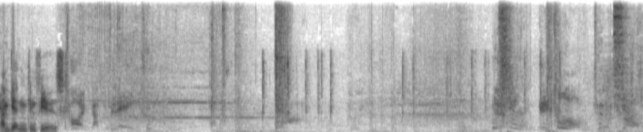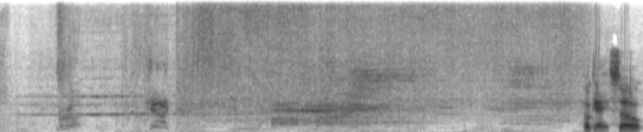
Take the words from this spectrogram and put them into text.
I'm getting confused. Okay, so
